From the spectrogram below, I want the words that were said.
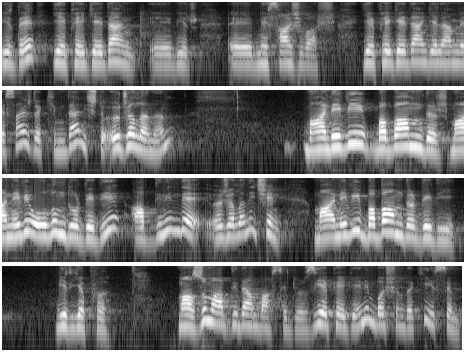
Bir de YPG'den e, bir e, mesaj var. YPG'den gelen mesaj da kimden? İşte Öcalan'ın manevi babamdır, manevi oğlumdur dediği, Abdi'nin de Öcalan için manevi babamdır dediği bir yapı. Mazlum Abdi'den bahsediyoruz. YPG'nin başındaki isim.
